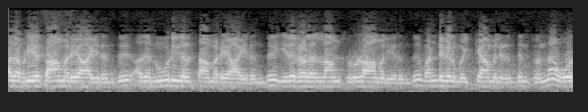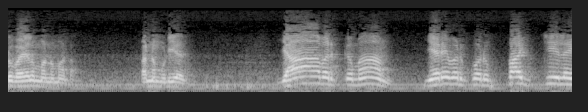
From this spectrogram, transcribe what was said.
அது அப்படியே தாமரையா இருந்து அது நூறிதழ் தாமரையா இருந்து இதழ்கள் எல்லாம் சுருளாமல் இருந்து வண்டுகள் வைக்காமல் இருந்துன்னு சொன்னா ஒரு வயலும் பண்ண மாட்டான். பண்ண முடியாது. யாவர்க்குமாம் இறைவர்க்கு ஒரு பச்சிலை.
